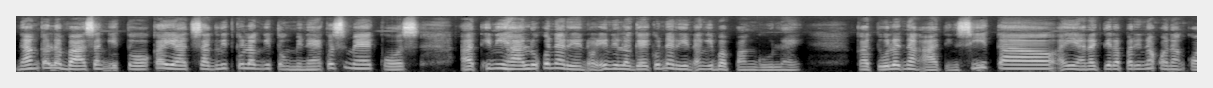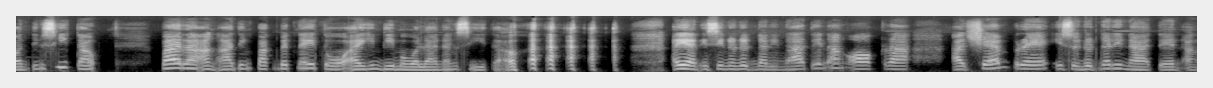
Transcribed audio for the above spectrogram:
ng kalabasang ito, kaya saglit ko lang itong minekos-mekos at inihalo ko na rin or inilagay ko na rin ang iba pang gulay. Katulad ng ating sitaw, ayan, nagtira pa rin ako ng konting sitaw para ang ating pakbet na ito ay hindi mawala ng sitaw. Ayan, isinunod na rin natin ang okra at syempre, isunod na rin natin ang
